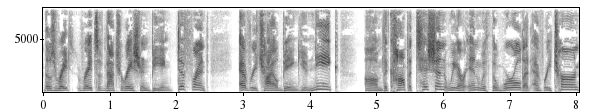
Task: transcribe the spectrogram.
those rates rates of maturation being different, every child being unique, um, the competition we are in with the world at every turn.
